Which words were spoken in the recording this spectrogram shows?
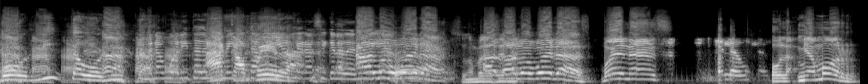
Bonita, bonita. Una abuelita de una amiguita mía que era así que le decía. ¡Aló, buenas! Su nombre Aló, es- aló, buenas! ¡Buenas! Hello. Hola, mi amor.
